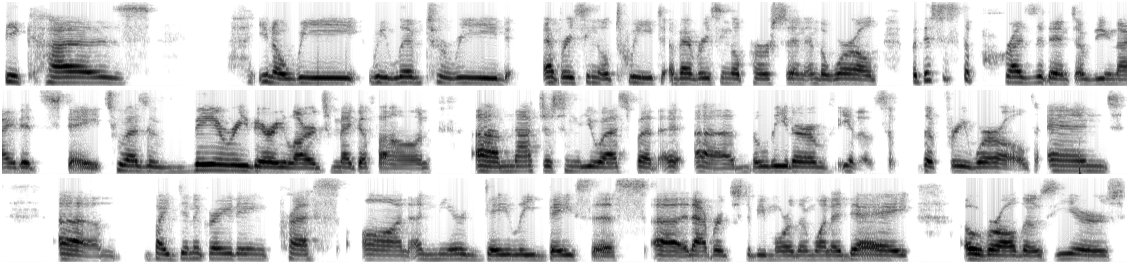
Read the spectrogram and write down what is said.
because you know we we live to read every single tweet of every single person in the world but this is the president of the united states who has a very very large megaphone um, not just in the us but uh, the leader of you know the free world and um, by denigrating press on a near daily basis, uh, it averaged to be more than one a day over all those years,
